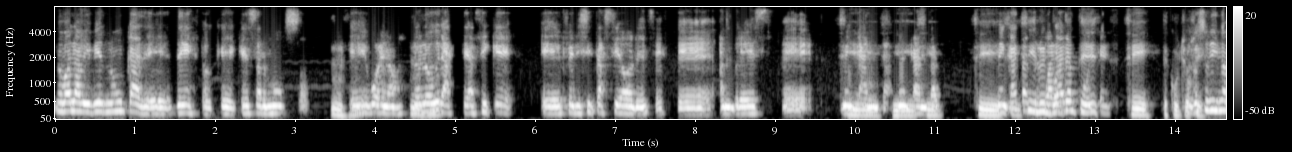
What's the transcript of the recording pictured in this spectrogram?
no, van a vivir nunca de, esto, que, es hermoso. Eh, bueno, lo lograste, así que eh, felicitaciones, este, Andrés. me encanta, me encanta. Sí, me encanta sí, lo importante es, sí, te escucho. Porque Es un lindo,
